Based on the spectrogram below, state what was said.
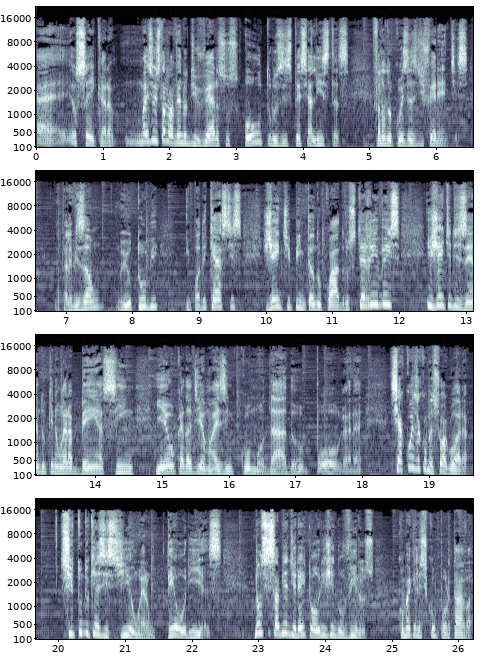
É, eu sei, cara, mas eu estava vendo diversos outros especialistas falando coisas diferentes. Na televisão, no YouTube, em podcasts, gente pintando quadros terríveis e gente dizendo que não era bem assim e eu cada dia mais incomodado. Pô, cara, se a coisa começou agora, se tudo que existiam eram teorias não se sabia direito a origem do vírus, como é que ele se comportava,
